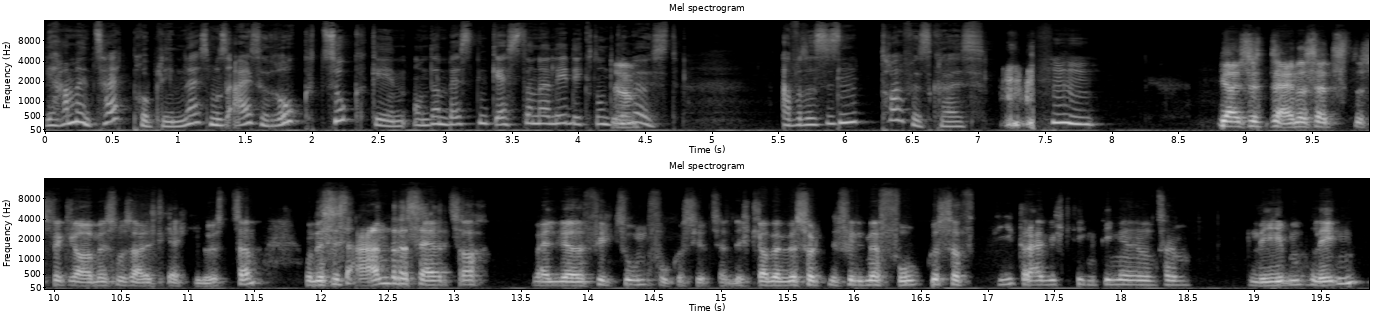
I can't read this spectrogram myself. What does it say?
Wir haben ein Zeitproblem. Ne? Es muss alles ruckzuck gehen und am besten gestern erledigt und ja. gelöst. Aber das ist ein Teufelskreis. Hm. Ja, es ist einerseits, dass wir glauben, es muss alles gleich gelöst sein. Und es ist andererseits auch, weil wir viel zu unfokussiert sind. Ich glaube, wir sollten viel mehr Fokus auf die drei wichtigen Dinge in unserem Leben legen.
